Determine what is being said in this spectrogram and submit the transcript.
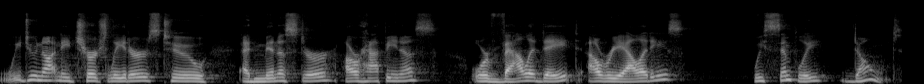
We do not need church leaders to administer our happiness or validate our realities. We simply don't.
